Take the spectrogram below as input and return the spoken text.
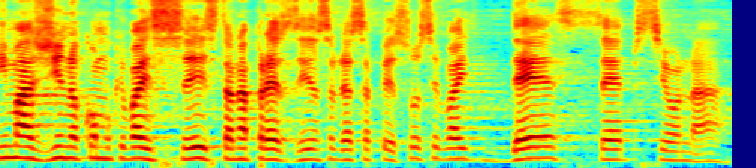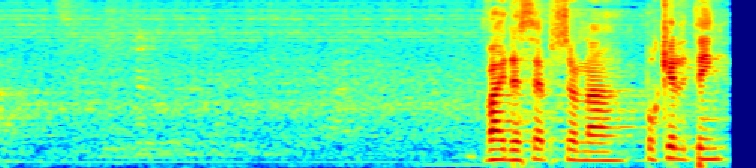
imagina como que vai ser estar na presença dessa pessoa, você vai decepcionar. Vai decepcionar, porque ele tem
